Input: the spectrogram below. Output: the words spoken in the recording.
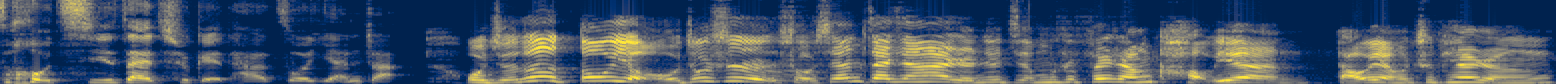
后期再去给它做延展。我觉得都有，就是首先《再见爱人》这节目是非常考验导演和制片人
